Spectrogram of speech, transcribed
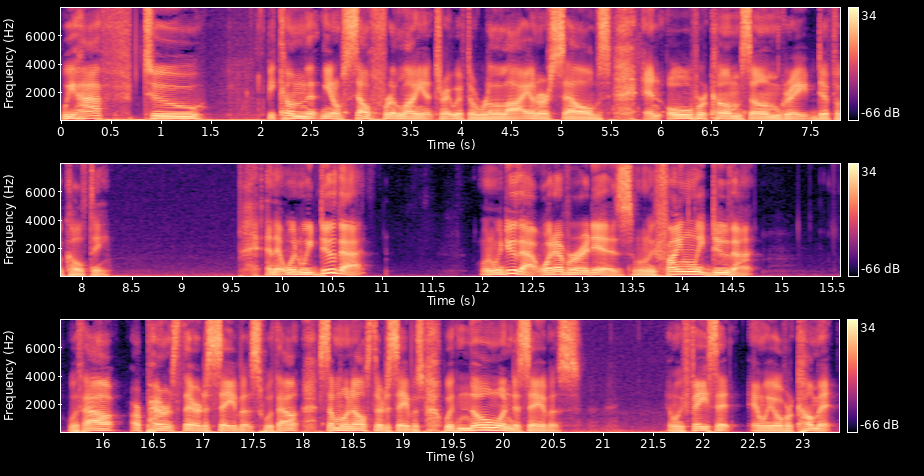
we have to become you know self-reliant, right? We have to rely on ourselves and overcome some great difficulty. And that when we do that, when we do that, whatever it is, when we finally do that, without our parents there to save us, without someone else there to save us, with no one to save us, and we face it and we overcome it,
